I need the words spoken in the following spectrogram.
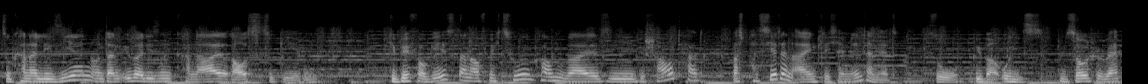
zu kanalisieren und dann über diesen Kanal rauszugeben. Die BVG ist dann auf mich zugekommen, weil sie geschaut hat, was passiert denn eigentlich im Internet so über uns, im Social Web.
